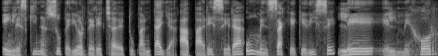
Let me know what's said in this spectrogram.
en la esquina superior derecha de tu pantalla aparece un mensaje que dice, lee el mejor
